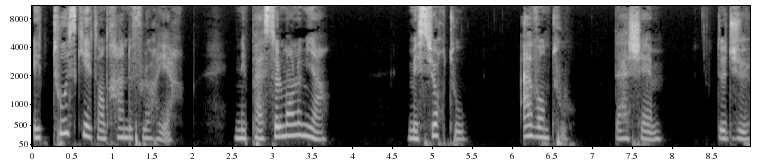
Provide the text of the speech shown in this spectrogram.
et tout ce qui est en train de fleurir n'est pas seulement le mien, mais surtout, avant tout, d'Hachem, de Dieu.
